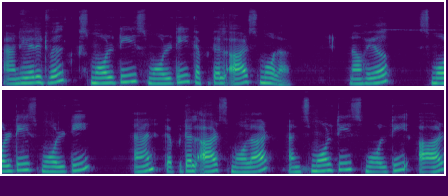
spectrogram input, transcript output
and here it will small t small t capital R small r now here small t small t and capital R small r and small t small t r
